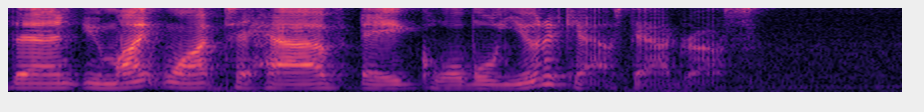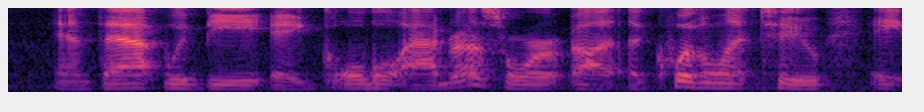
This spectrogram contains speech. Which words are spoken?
Then you might want to have a global unicast address and that would be a global address or uh, equivalent to a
